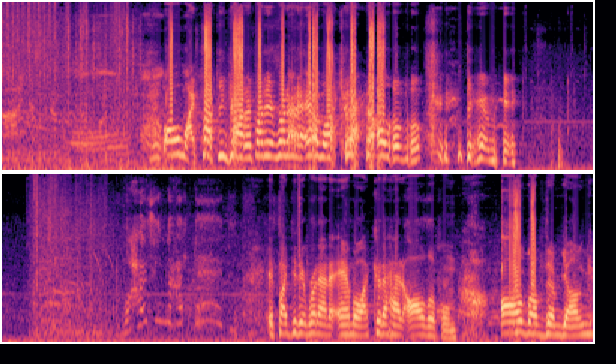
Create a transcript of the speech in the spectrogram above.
Ah, I just threw. Oh my. Fucking god, if I didn't run out of ammo, I could have had all of them. Damn it. Why is he not dead? If I didn't run out of ammo, I could have had all of them. All of them, young.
